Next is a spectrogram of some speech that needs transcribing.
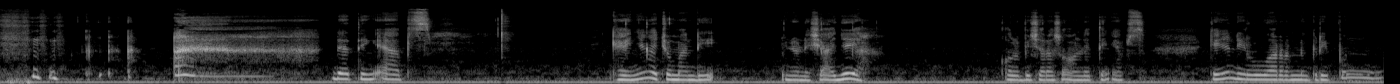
dating apps. Kayaknya nggak cuma di Indonesia aja ya kalau bicara soal dating apps. Kayaknya di luar negeri pun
